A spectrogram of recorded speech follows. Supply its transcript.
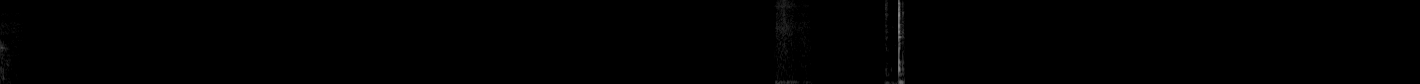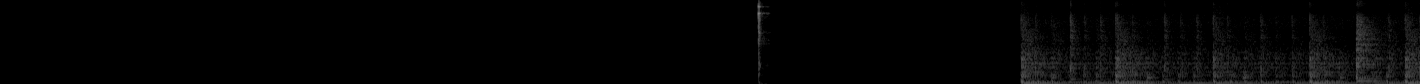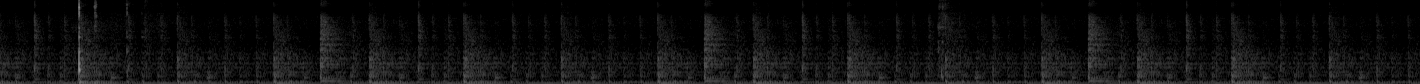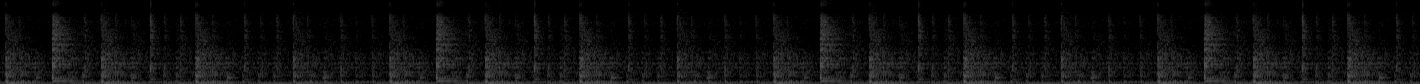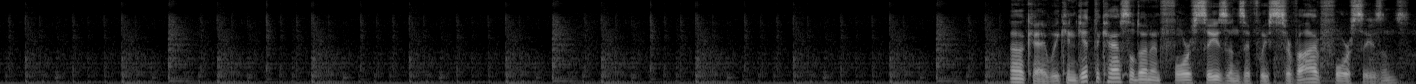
Okay, we can get the castle done in four seasons if we survive four seasons.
